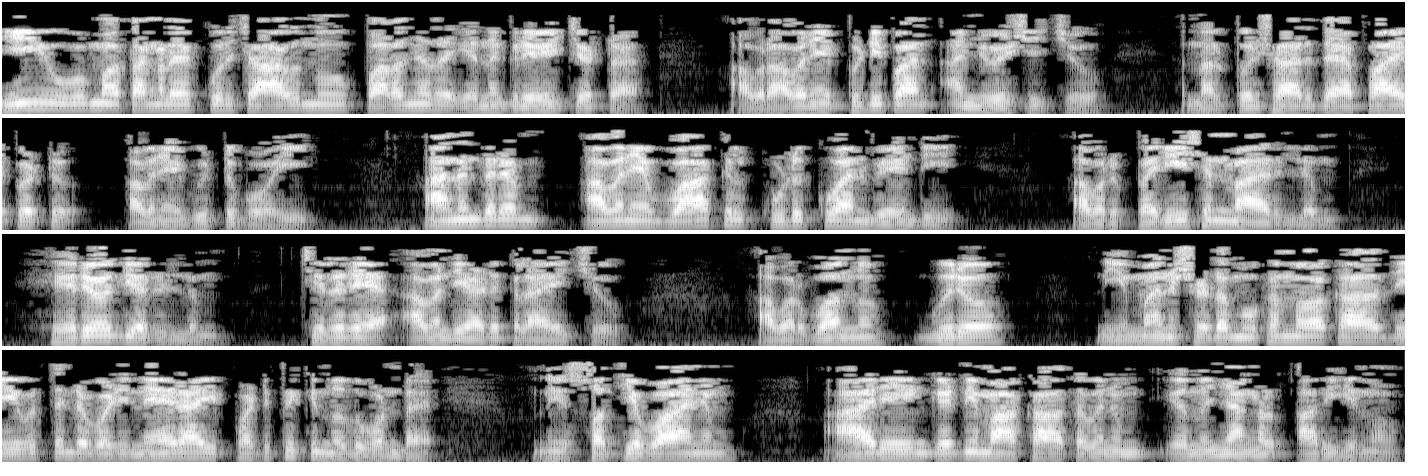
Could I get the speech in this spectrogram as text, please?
ഈ ഉപമ തങ്ങളെക്കുറിച്ചാകുന്നു പറഞ്ഞത് എന്ന് ഗ്രഹിച്ചിട്ട് അവർ അവനെ പിടിപ്പാൻ അന്വേഷിച്ചു. എന്നാൽ പുരുഷാരത്തെ അഭായപ്പെട്ടു അവനെ വിട്ടുപോയി. അനന്തരം അവനെ വാക്കിൽ കുടുക്കുവാൻ വേണ്ടി അവർ പരീശന്മാരിലും ഹെരോദ്യരിലും ചിലരെ അവന്റെ അടുക്കൽ അയച്ചു. അവർ വന്നു ഗുരു നീ മനുഷ്യരുടെ മുഖം നോക്കാതെ ദൈവത്തിന്റെ വഴി നേരായി പഠിപ്പിക്കുന്നതുകൊണ്ട് നീ സത്യവാനും ആരെയും ഗണ്യമാക്കാത്തവനും എന്ന് ഞങ്ങൾ അറിയുന്നു.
